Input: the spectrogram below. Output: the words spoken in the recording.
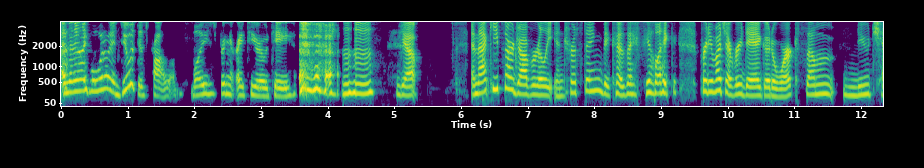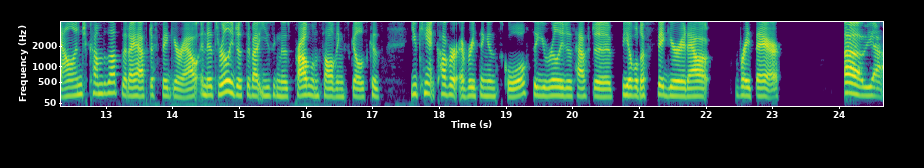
and then they're like, well, what do I do with this problem? Well, you just bring it right to your OT. mm-hmm. Yep. And that keeps our job really interesting because I feel like pretty much every day I go to work, some new challenge comes up that I have to figure out. And it's really just about using those problem solving skills because you can't cover everything in school. So you really just have to be able to figure it out right there. Oh, yeah.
